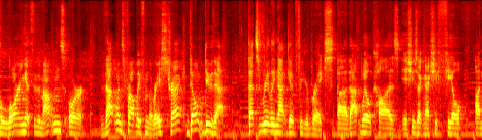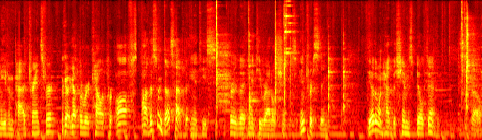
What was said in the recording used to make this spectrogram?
flooring it through the mountains or that one's probably from the racetrack. Don't do that. That's really not good for your brakes. Uh, that will cause issues. I can actually feel uneven pad transfer. Okay, I got the rear caliper off. Ah, this one does have the anti or the anti-rattle shims. Interesting. The other one had the shims built in. So,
